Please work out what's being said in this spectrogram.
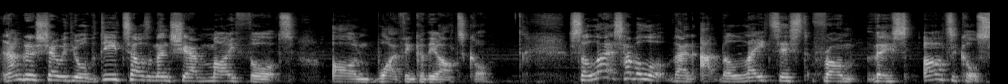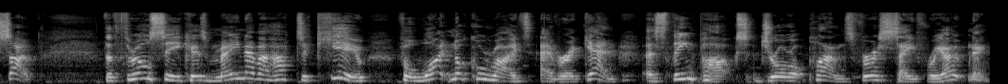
and I'm going to share with you all the details and then share my thoughts on what I think of the article. So let's have a look then at the latest from this article. So, the thrill seekers may never have to queue for white knuckle rides ever again as theme parks draw up plans for a safe reopening.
